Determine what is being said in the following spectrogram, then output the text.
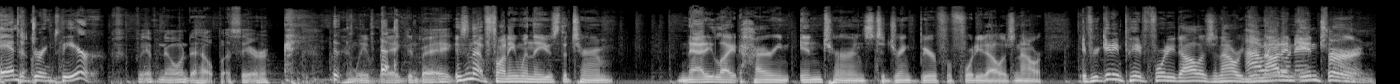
And to drink beer. We have no one to help us here, and we've begged and begged. Isn't that funny when they use the term Natty Light hiring interns to drink beer for $40 an hour? If you're getting paid $40 an hour, you're How not you an intern.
